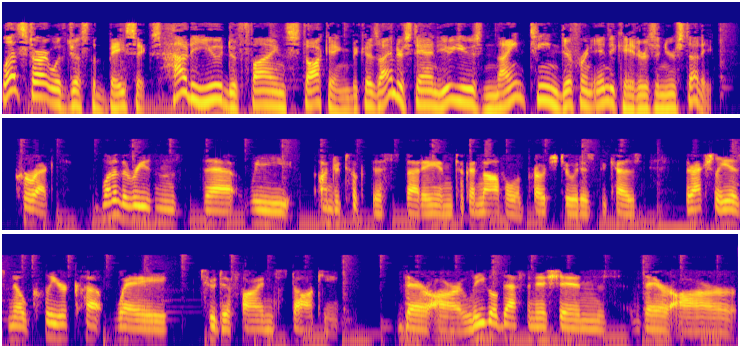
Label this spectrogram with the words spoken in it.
Let's start with just the basics. How do you define stalking? Because I understand you use 19 different indicators in your study. Correct. One of the reasons that we undertook this study and took a novel approach to it is because there actually is no clear cut way to define stalking. There are legal definitions, there are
